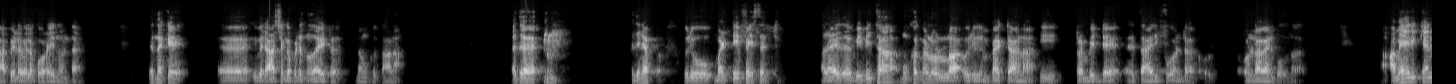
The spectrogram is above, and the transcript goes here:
കാപ്പിയുടെ വില കുറയുന്നുണ്ട്. എന്നൊക്കെ ഇവർ ആശങ്കപ്പെടുന്നതായിട്ട് നമുക്ക് കാണാം. അത് അതിനെ ഒരു മൾട്ടി ഫേസറ്റ് അതായത് വിവിധ മുഖങ്ങളുള്ള ഒരു ഇമ്പാക്റ്റാണ് ഈ ട്രംപിന്റെ താരിഫ് കൊണ്ട് ഉണ്ടാകാൻ പോകുന്നത്. അമേരിക്കൻ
